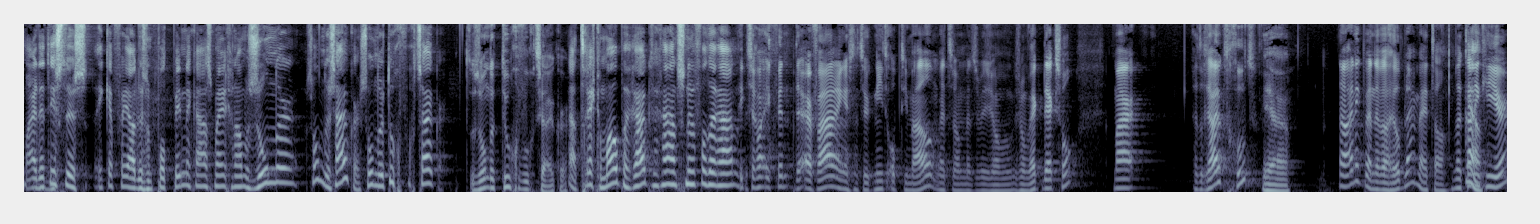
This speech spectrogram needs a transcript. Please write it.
maar dat is dus... Ik heb voor jou dus een pot pindakaas meegenomen zonder, zonder suiker. Zonder toegevoegd suiker. Zonder toegevoegd suiker. Nou, trek hem open, ruik eraan, snuffel eraan. Ik zeg maar, ik vind de ervaring is natuurlijk niet optimaal met zo'n met zo'n zo'n wekdeksel. Maar het ruikt goed. Ja. Nou, en ik ben er wel heel blij mee, Tal. Dan kan Ja. ik hier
